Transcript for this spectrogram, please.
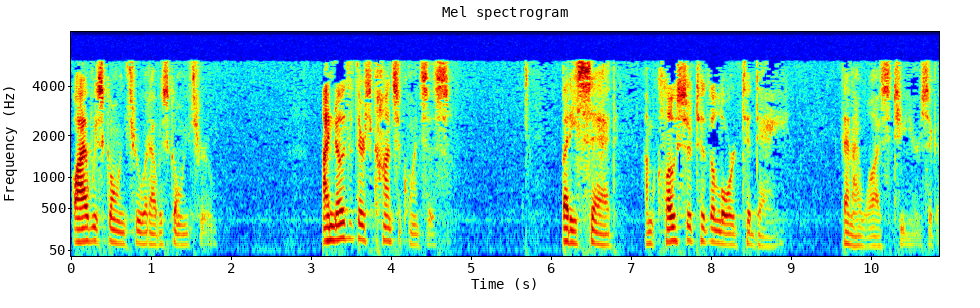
why I was going through what I was going through. I know that there's consequences. But he said, I'm closer to the Lord today than I was two years ago.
